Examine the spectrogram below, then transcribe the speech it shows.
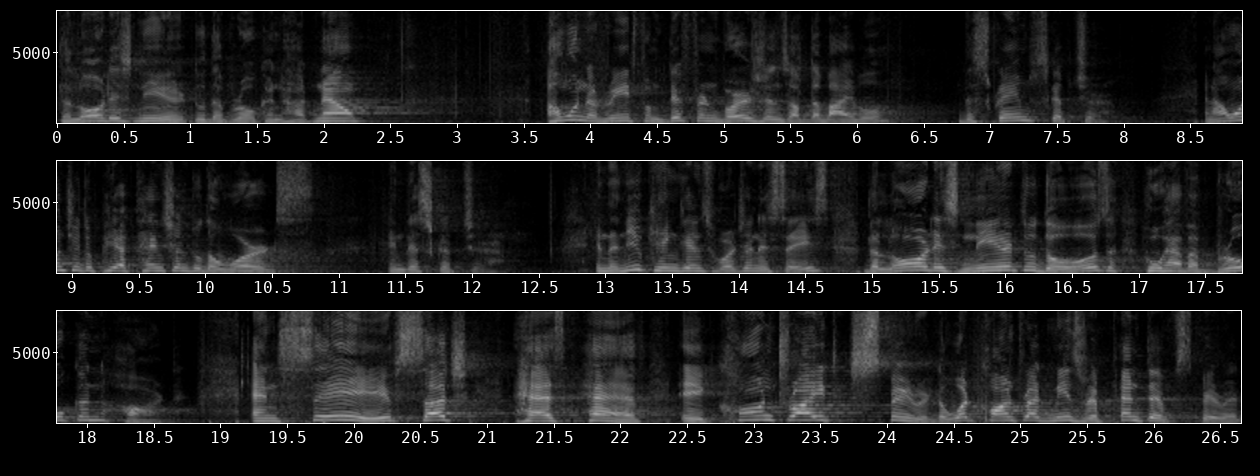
The Lord is near to the broken heart. Now, I want to read from different versions of the Bible the same scripture. And I want you to pay attention to the words in this scripture. In the New King James Version, it says, The Lord is near to those who have a broken heart and save such as have a contrite spirit. The word contrite means repentive spirit,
